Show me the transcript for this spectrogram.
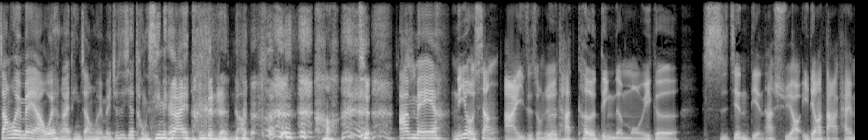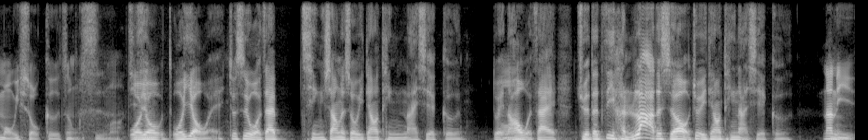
张惠妹啊，我也很爱听张惠妹，就是一些同性恋爱听的人啊。好，阿妹啊，你有像阿姨这种，就是她特定的某一个时间点，她需要一定要打开某一首歌这种事吗？我有，我有哎、欸，就是我在情商的时候一定要听哪些歌。对，然后我在觉得自己很辣的时候，就一定要听哪些歌。那你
